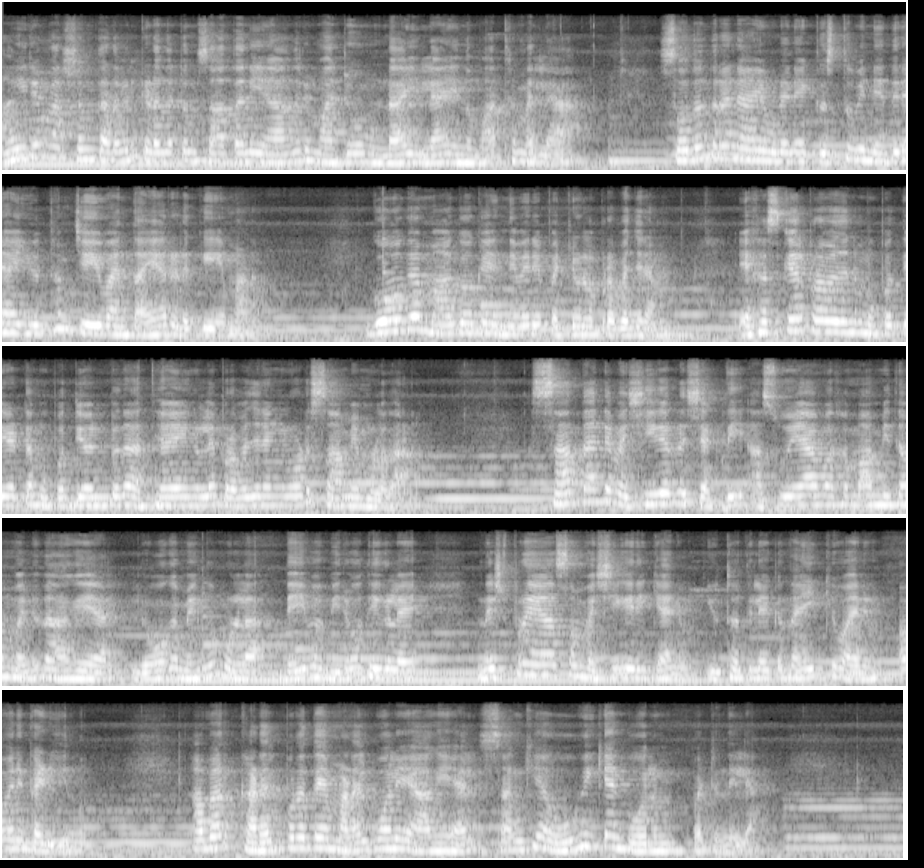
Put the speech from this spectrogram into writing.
ആയിരം വർഷം തടവിൽ കിടന്നിട്ടും സാത്താന് യാതൊരു മാറ്റവും ഉണ്ടായില്ല എന്ന് മാത്രമല്ല സ്വതന്ത്രനായ ഉടനെ ക്രിസ്തുവിനെതിരായി യുദ്ധം ചെയ്യുവാൻ തയ്യാറെടുക്കുകയുമാണ് ഗോഗ മാഗോഗ എന്നിവരെ പറ്റിയുള്ള പ്രവചനം എഹസ്കേൽ പ്രവചനം മുപ്പത്തിയെട്ട് മുപ്പത്തിയൊൻപത് അധ്യായങ്ങളിലെ പ്രവചനങ്ങളോട് സാമ്യമുള്ളതാണ്. സാത്താന്റെ വശീകരണ ശക്തി അസൂയാവഹമാംവിധം വലുതാകയാൽ ലോകമെങ്ങുമുള്ള ദൈവവിരോധികളെ നിഷ്പ്രയാസം വശീകരിക്കാനും യുദ്ധത്തിലേക്ക് നയിക്കുവാനും അവന് കഴിയുന്നു. അവർ കടൽപ്പുറത്തെ മണൽ പോലെയാകയാൽ സംഖ്യ ഊഹിക്കാൻ പോലും പറ്റുന്നില്ല.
